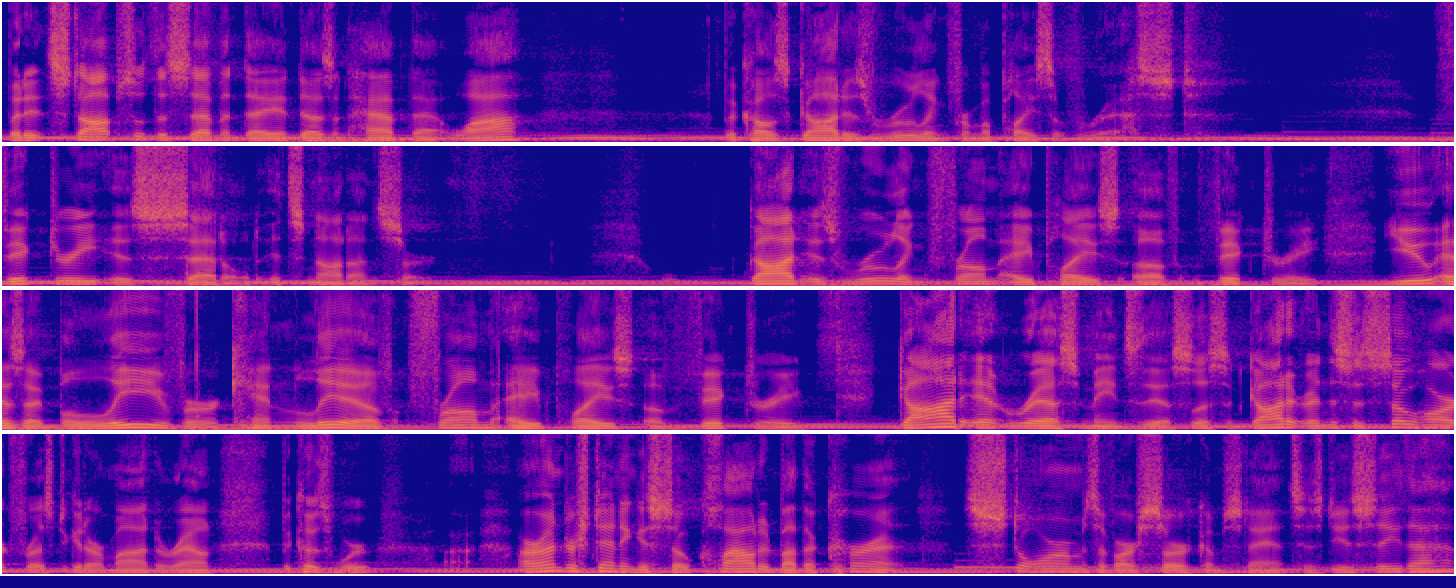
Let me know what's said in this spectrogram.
but it stops with the seventh day and doesn't have that. Why? Because God is ruling from a place of rest. Victory is settled, it's not uncertain. God is ruling from a place of victory. You, as a believer, can live from a place of victory. God at rest means this. Listen, God at, and this is so hard for us to get our mind around because we're our understanding is so clouded by the current storms of our circumstances. Do you see that?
